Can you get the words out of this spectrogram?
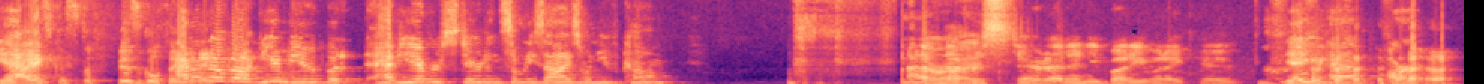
Yeah, eye is just a physical thing. I don't know about you, Mew, but have you ever stared in somebody's eyes when you've come? I've never eyes. stared at anybody when I came. Yeah, you have. Art.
